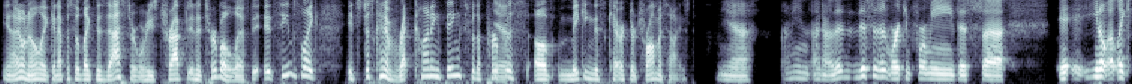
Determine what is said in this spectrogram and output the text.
You know, I don't know, like an episode like Disaster where he's trapped in a turbo lift. It, it seems like it's just kind of retconning things for the purpose of making this character traumatized. Yeah. I mean, I don't know. This isn't working for me. This, uh, it, it- you know, like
